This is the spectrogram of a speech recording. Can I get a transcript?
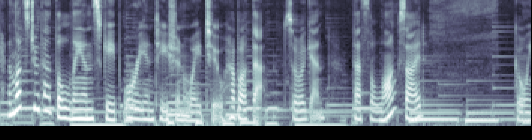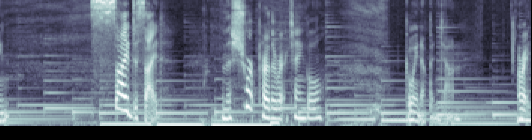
And let's do that the landscape orientation way too. How about that? So again, that's the long side going side to side, and the short part of the rectangle going up and down. All right,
